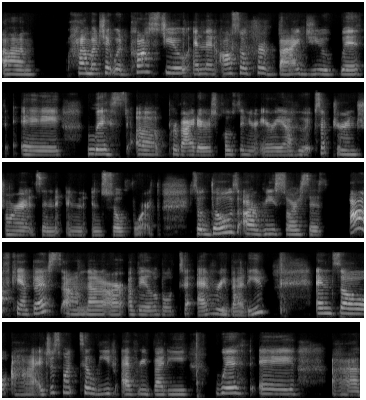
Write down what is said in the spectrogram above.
um, how much it would cost you and then also provide you with a list of providers close in your area who accept your insurance and, and, and so forth. So those are resources off campus um, that are available to everybody. And so uh, I just want to leave everybody with a uh,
